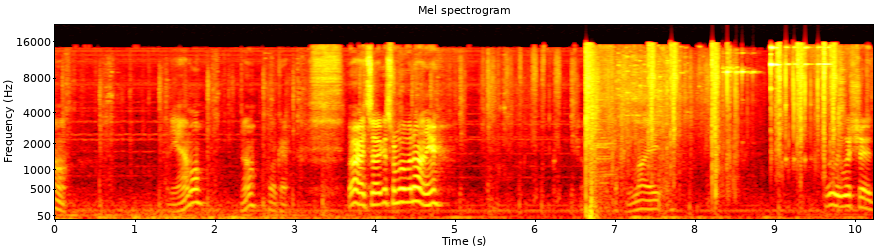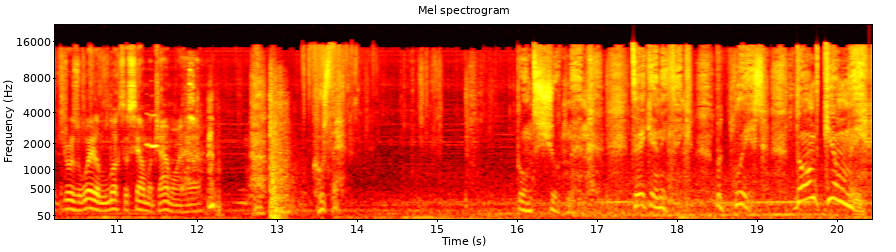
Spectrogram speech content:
Huh. Any ammo? No? Okay. Alright, so I guess we're moving on here. Light. Really wish I, there was a way to look to see how much ammo I had. Who's there? Don't shoot, man. Take anything. But please, don't kill me.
